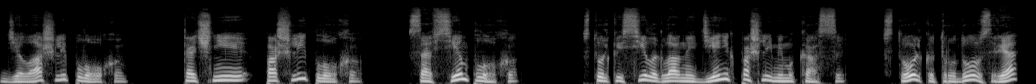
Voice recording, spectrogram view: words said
Дела шли плохо. Точнее, пошли плохо. Совсем плохо. Столько сил и, главное, денег пошли мимо кассы. Столько трудов зря.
